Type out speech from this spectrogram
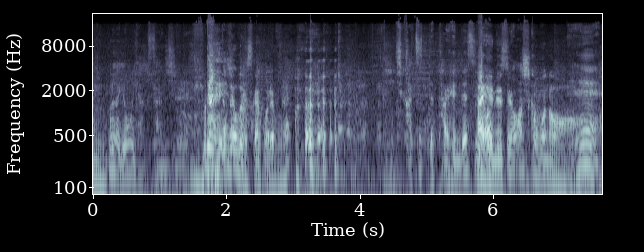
ので、うん。これが430円これ 大丈夫ですかこれも？メンチカツって大変ですよ。大変ですよ仕込むの。ね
